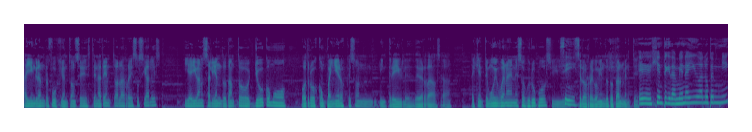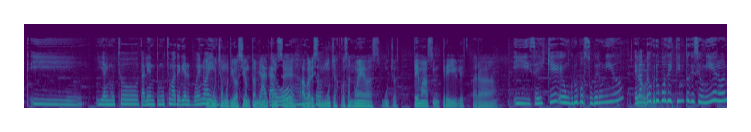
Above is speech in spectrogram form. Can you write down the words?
ahí en Gran Refugio. Entonces estén atentos a las redes sociales y ahí van saliendo tanto yo como otros compañeros que son increíbles, de verdad. O sea, hay gente muy buena en esos grupos y Sí. se los recomiendo totalmente. Eh, gente que también ha ido al Open Mic y, y hay mucho talento, mucho material bueno y ahí. mucha motivación también. La cagó, Entonces mucho. aparecen muchas cosas nuevas, muchos temas increíbles para... Y ¿sabéis qué? Es un grupo súper unido. Eran dos grupos distintos que se unieron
